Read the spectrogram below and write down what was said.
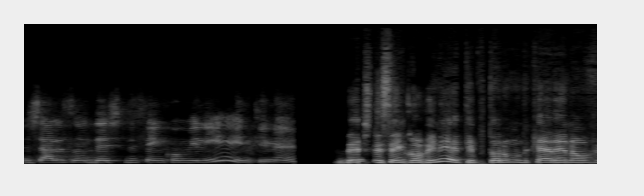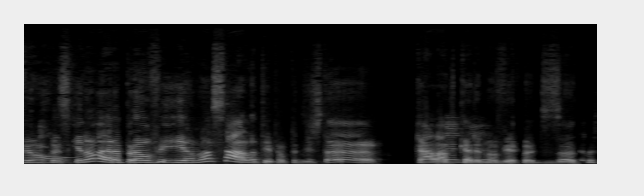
Jalisson, deixa de ser inconveniente, né? Deixa de ser inconveniente, tipo, todo mundo querendo ouvir uma coisa que não era pra ouvir, e eu na sala, tipo, eu podia estar calado Uhum. querendo ouvir a coisa dos outros.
